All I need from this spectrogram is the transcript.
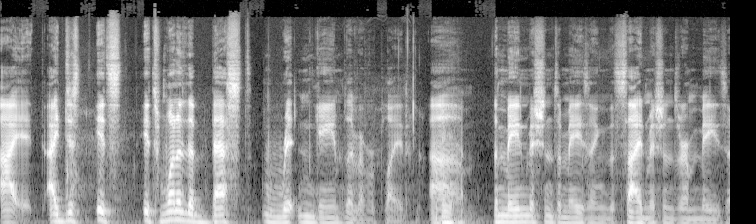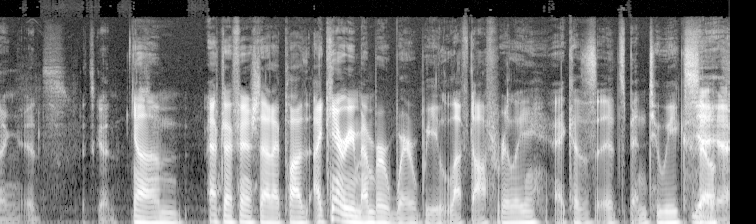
I I just it's it's one of the best written games I've ever played. Um, The main mission's amazing. The side missions are amazing. It's it's good. Um, after I finished that, I plowed. I can't remember where we left off really because it's been two weeks. So Yeah, yeah.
